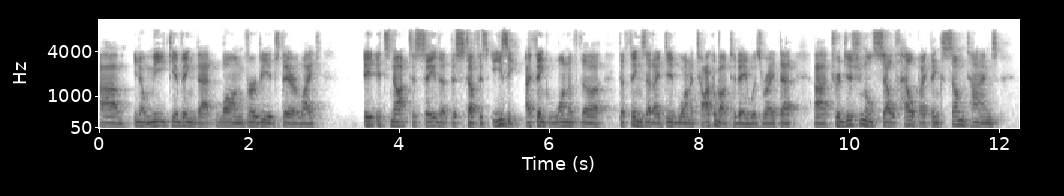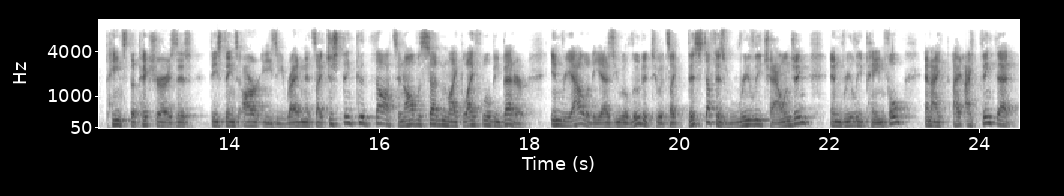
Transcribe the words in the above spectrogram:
um, you know, me giving that long verbiage there, like it, it's not to say that this stuff is easy. I think one of the the things that I did want to talk about today was right that uh, traditional self help. I think sometimes paints the picture as if these things are easy, right? And it's like just think good thoughts, and all of a sudden, like life will be better. In reality, as you alluded to, it's like this stuff is really challenging and really painful. And I I, I think that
